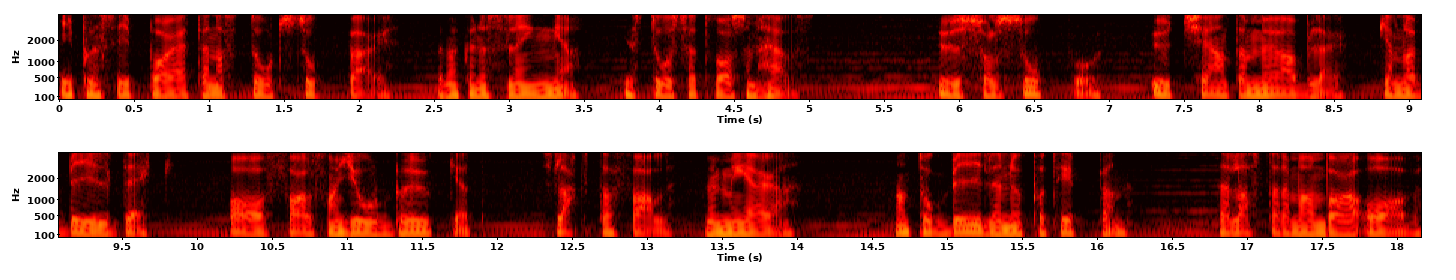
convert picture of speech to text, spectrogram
i princip bara ett enda stort sopberg där man kunde slänga i stort sett vad som helst. Hushållssopor, uttjänta möbler, gamla bildäck, avfall från jordbruket, slaktavfall med mera. Man tog bilen upp på tippen. Där lastade man bara av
